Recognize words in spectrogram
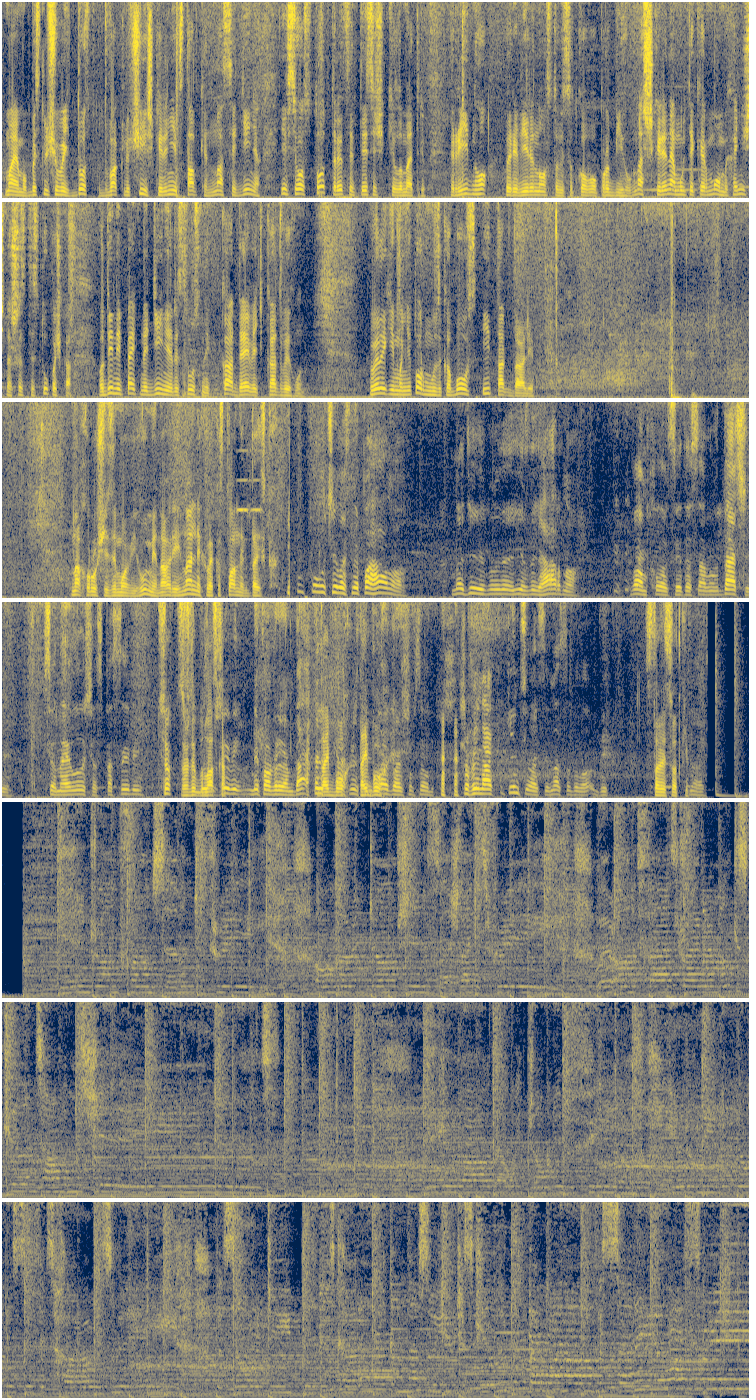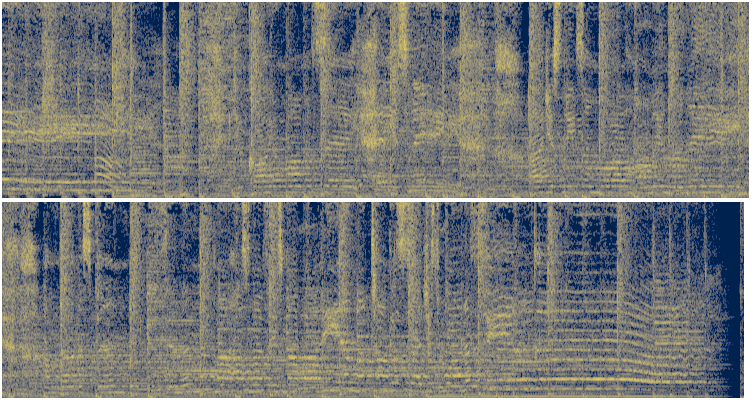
Маємо безключовий доступ, два ключі, шкіряні вставки на сидіннях і всього 130 тисяч кілометрів рідного перевіреного 100% пробігу. У нас шкіряне мультикермо, механічна шестиступочка, 1,5 надійний ресурсний К9, К-двигун. Великий монітор, музика Bose і так далі. На хорошій зимовій гумі, на оригінальних легкосплавних дисках. Получилось непогано. Надію, буде їздити гарно. Вам, хлопці, це саме вдачі. Все найлучше, спасибі. Все, завжди, будь ласка. Живі, не помрем, да? Дай Бог, дай Бог. щоб, все, щоб війна кінчилася, і в нас все було бік. 100%. Getting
